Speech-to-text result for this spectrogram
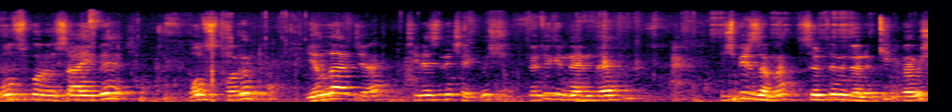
Boluspor'un sahibi Boluspor'un yıllarca çilesini çekmiş, kötü günlerinde hiçbir zaman sırtını dönüp gitmemiş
